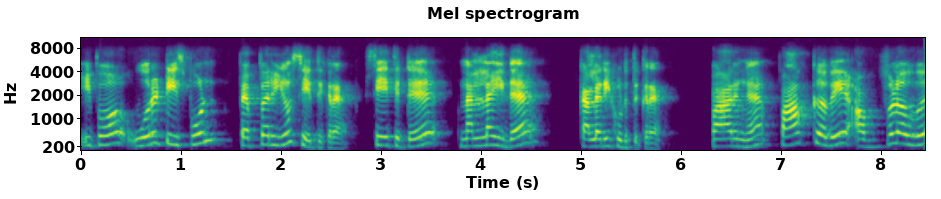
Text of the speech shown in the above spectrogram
இப்போ ஒரு டீஸ்பூன் பெப்பரையும் சேர்த்துக்கிறேன். சேர்த்துட்டு நல்லா இதை கலரி கொடுத்துக்கிறேன். பாருங்க பார்க்கவே அவ்வளவு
